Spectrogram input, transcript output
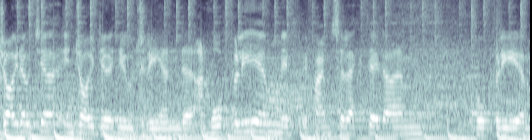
Enjoyed out here, enjoyed here hugely, and uh, and hopefully, um, if, if I'm selected, um, hopefully, um,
